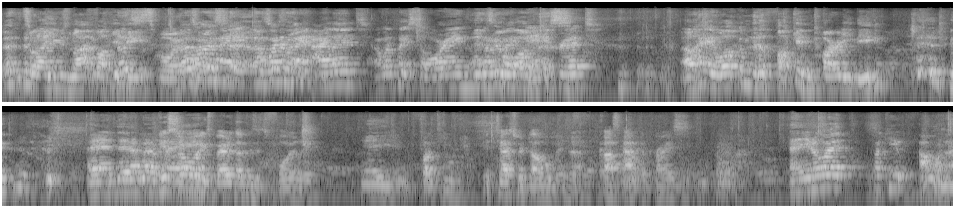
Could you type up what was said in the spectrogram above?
That's what I use my fucking That's- haste for. that's I want what to I play, said, I want to play. Island. I want to play Sol Ring. I want to play love Crypt. Oh hey, welcome to the fucking party, dude. And then I'm going to His play... Sol Ring's better though because it's foily. Yeah, you, fuck you. It tests for double mana. Costs half the price. And you know what? Fuck you. I want to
